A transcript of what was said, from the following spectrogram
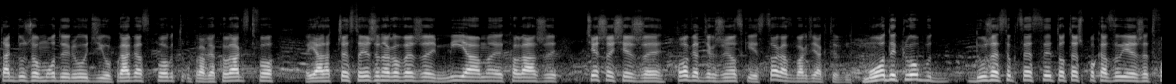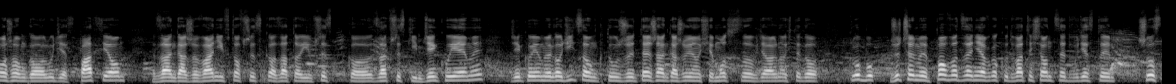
tak dużo młodych ludzi uprawia sport, uprawia kolarstwo. Ja często jeżdżę na rowerze, mijam kolarzy. Cieszę się, że powiat dzierżoniowski jest coraz bardziej aktywny. Młody klub, duże sukcesy, to też pokazuje, że tworzą go ludzie z pasją, zaangażowani w to wszystko, za to im wszystko, za wszystkim dziękujemy. Dziękujemy rodzicom, którzy też angażują się mocno w działalność tego klubu. Życzymy powodzenia w roku 2026,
